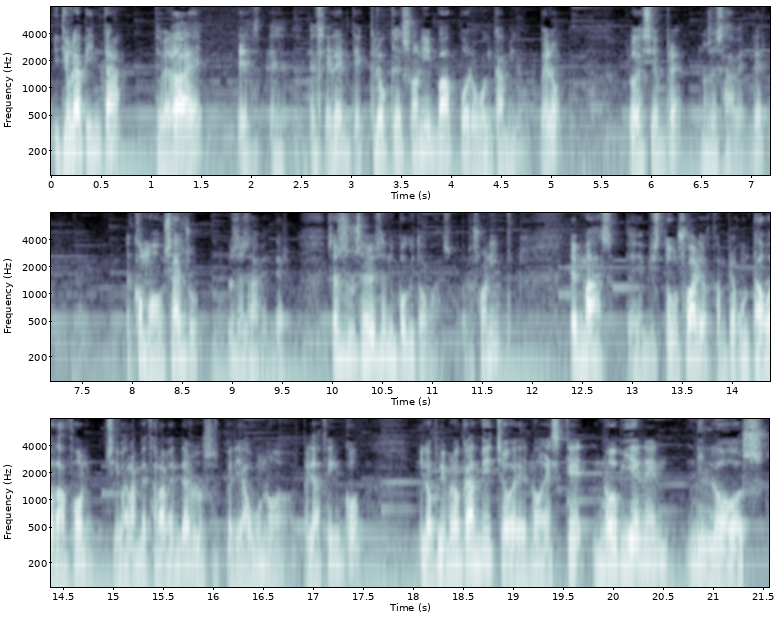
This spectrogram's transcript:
Y tiene una pinta, de verdad, ¿eh? es, excelente. Creo que Sony va por el buen camino, pero lo de siempre, no se sabe vender. Es como Samsung, no se sabe vender. Samsung se ve siendo un poquito más, pero Sony. Es más, he visto usuarios que han preguntado a Vodafone si van a empezar a vender los Xperia 1 o Xperia 5, y lo primero que han dicho es: no, es que no vienen ni los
